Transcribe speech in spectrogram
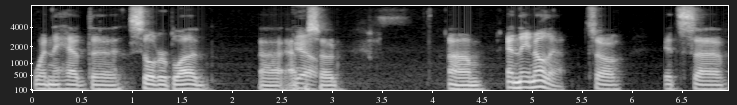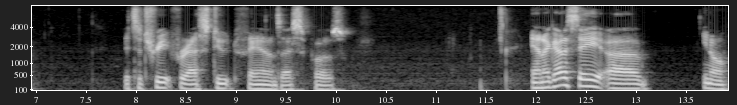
when they had the Silver Blood uh, episode. Um, and they know that. So it's uh, it's a treat for astute fans, I suppose. And I got to say, uh, you know,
